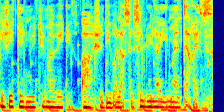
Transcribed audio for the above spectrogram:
Et j'étais nue, tu m'avais dit. Ah, je dis voilà, c'est celui-là, il m'intéresse.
